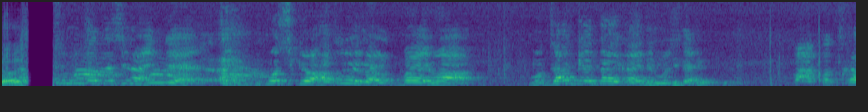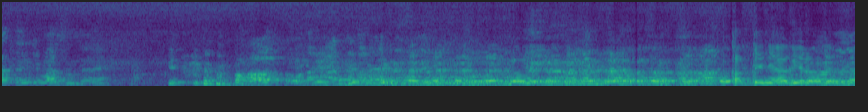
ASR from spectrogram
よしないんで。もし今日外れた場合はもうじゃんけん大会でもしてバーッと使っていきますんでね。バーッと勝手にあげられる。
